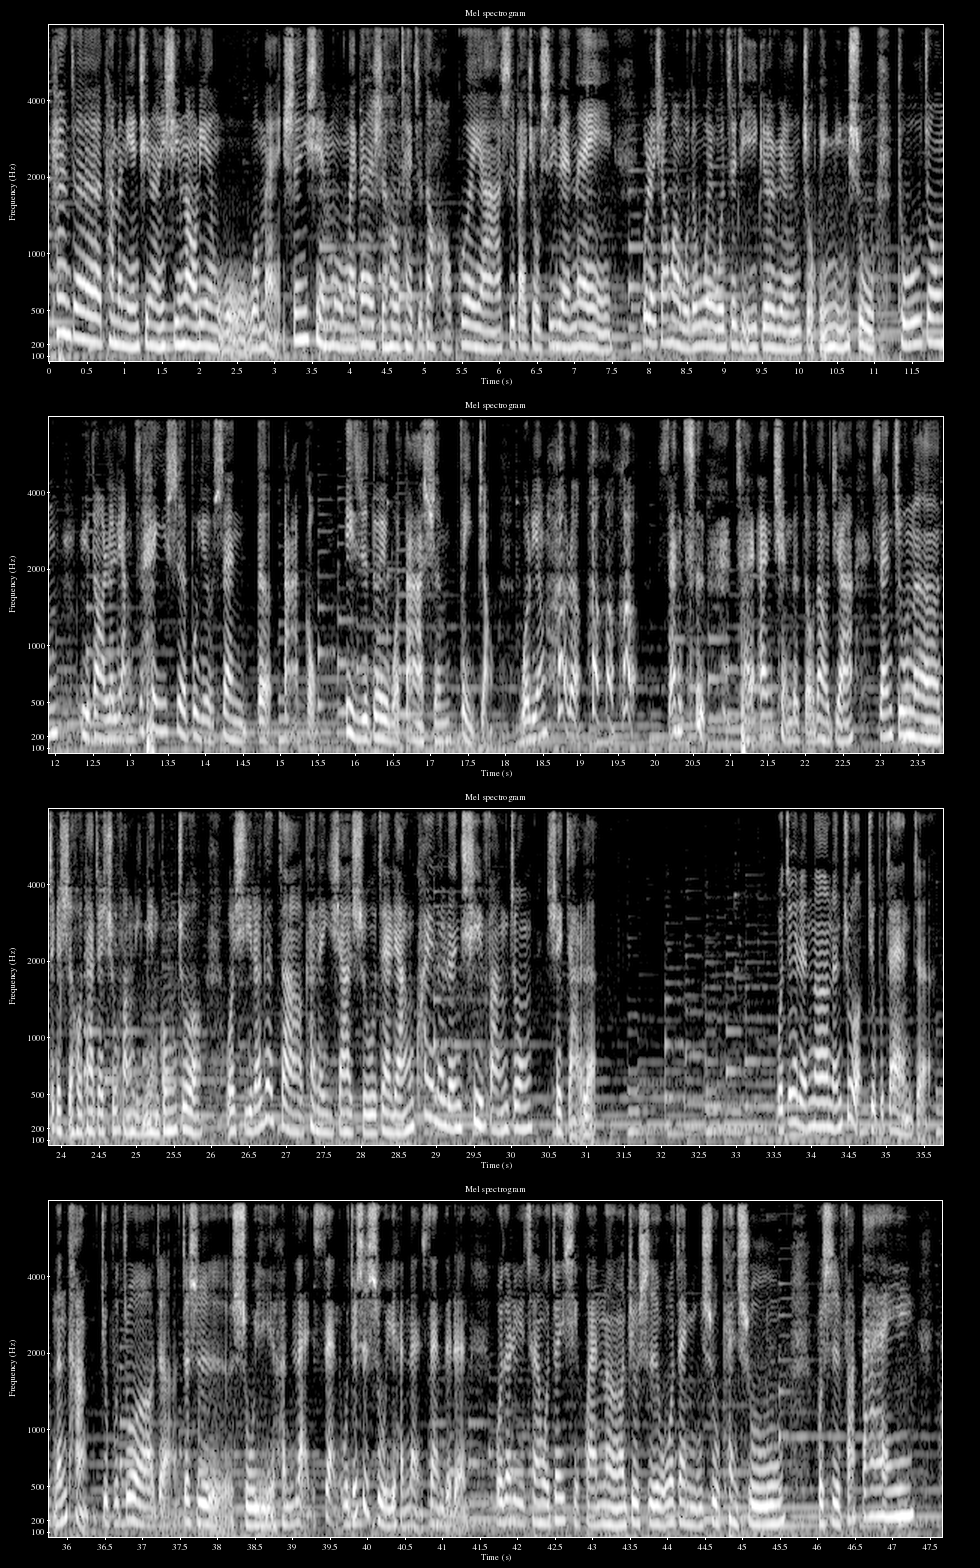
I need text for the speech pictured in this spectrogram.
看着他们年轻人嬉闹练舞，我满身羡慕。买单的时候才知道好贵呀，四百九十元呢。为了消化我的胃，我自己一个人走回民宿。途中遇到了两只黑色不友善的大狗，一直对我大声吠叫，我连喝了呵呵呵。三次才安全的走到家。山猪呢？这个时候他在书房里面工作。我洗了个澡，看了一下书，在凉快的冷气房中睡着了。我这个人呢，能坐就不站着，能躺就不坐着，这是属于很懒散。我就是属于很懒散的人。我的旅程，我最喜欢呢，就是窝在民宿看书，或是发呆，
